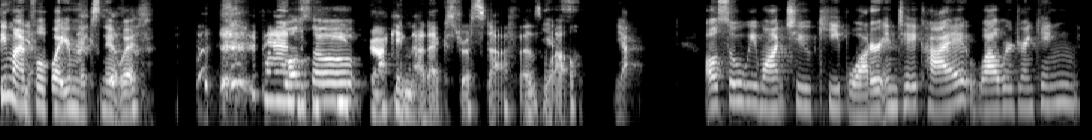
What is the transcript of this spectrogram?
be mindful of what you're mixing it with. and Also- tracking that extra stuff as Yes. well. Yeah. Also, we want to keep water intake high while we're drinking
